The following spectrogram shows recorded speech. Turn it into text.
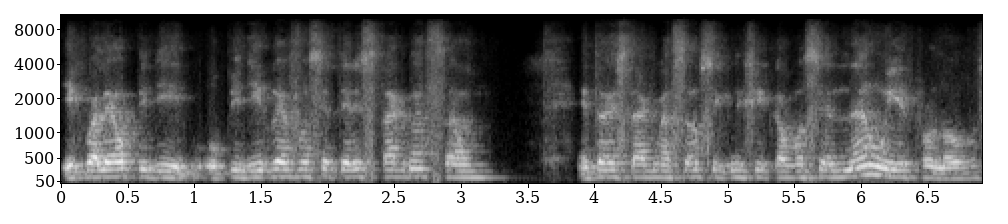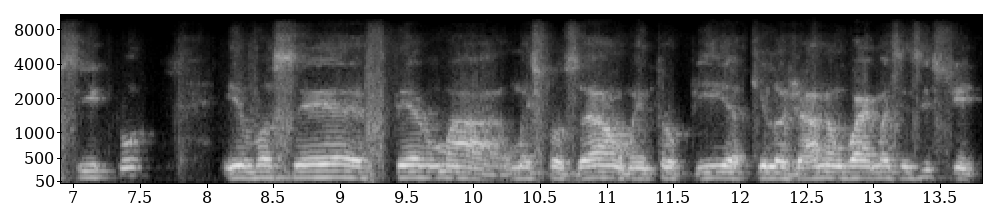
E qual é o perigo? O perigo é você ter estagnação. Então, a estagnação significa você não ir para o novo ciclo e você ter uma, uma explosão, uma entropia, aquilo já não vai mais existir.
